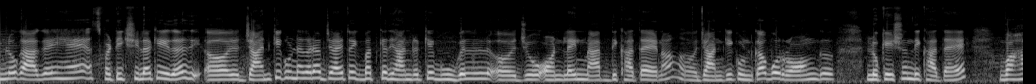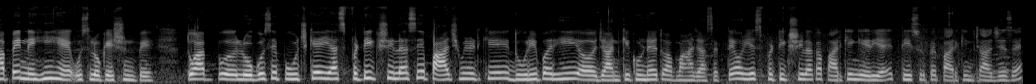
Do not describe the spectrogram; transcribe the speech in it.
हम लोग आ गए हैं स्फटिक शिला के इधर। जानकी कुंड अगर आप जाए तो एक बात का ध्यान रखिए गूगल जो ऑनलाइन मैप दिखाता है ना जानकी कुंड का, वो रॉन्ग लोकेशन दिखाता है। वहाँ पे नहीं है उस लोकेशन पे। तो आप लोगों से पूछ के या स्फटिक शिला से पाँच मिनट की दूरी पर ही जानकी कुंड है तो आप वहाँ जा सकते हैं। और ये स्फटिक शिला का पार्किंग एरिया है। तीस रुपये पार्किंग चार्जेस है।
